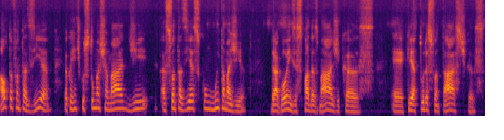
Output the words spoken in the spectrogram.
Alta fantasia é o que a gente costuma chamar de as fantasias com muita magia. Dragões, espadas mágicas, é, criaturas fantásticas.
